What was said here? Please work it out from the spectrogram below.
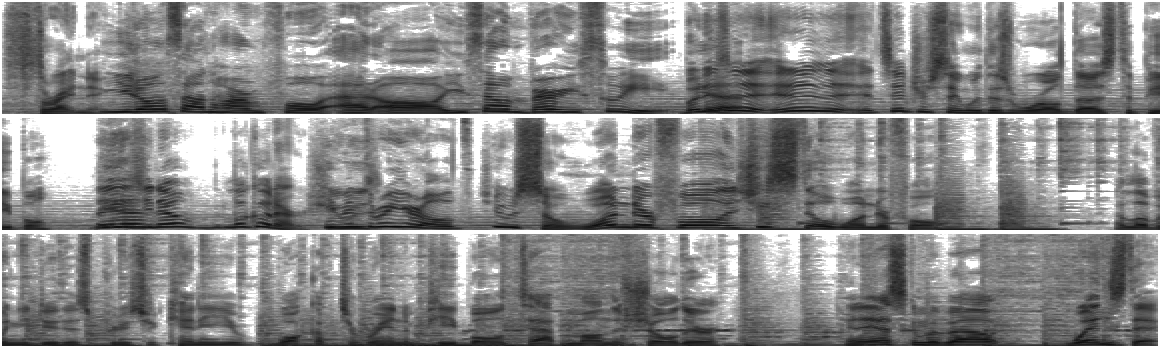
threatening. You don't sound harmful at all. You sound very sweet. But Yeah. isn't it, it is, it's interesting what this world does to people. Because, Yeah. you know, look at her. She Even was, three-year-olds. She was so wonderful, and she's still wonderful. I love when you do this, producer Kenny. You walk up to random people, tap them on the shoulder, and ask them about Wednesday.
